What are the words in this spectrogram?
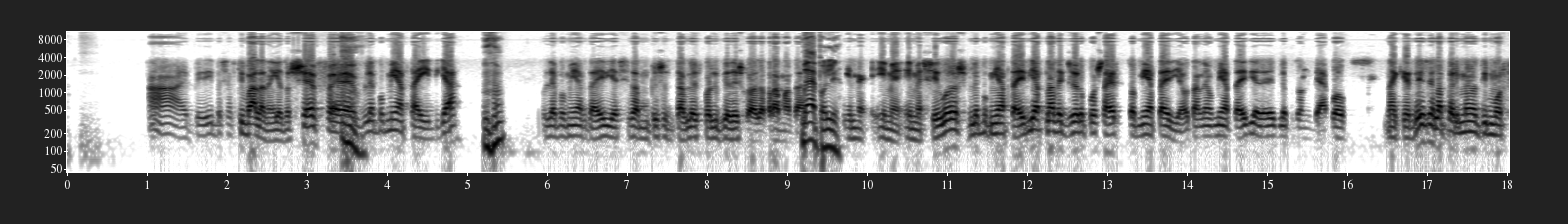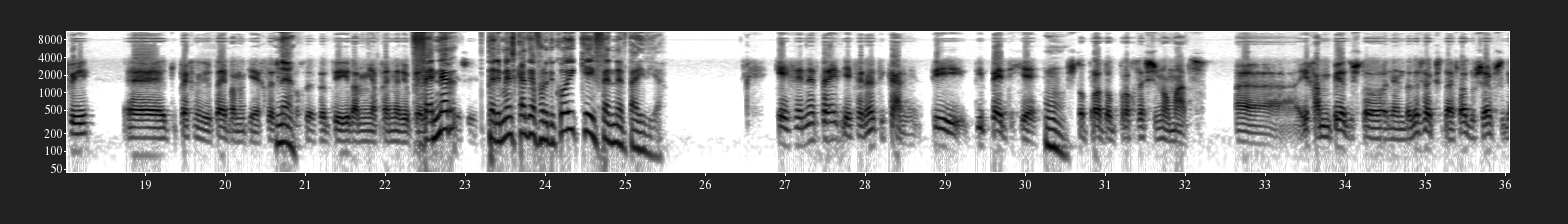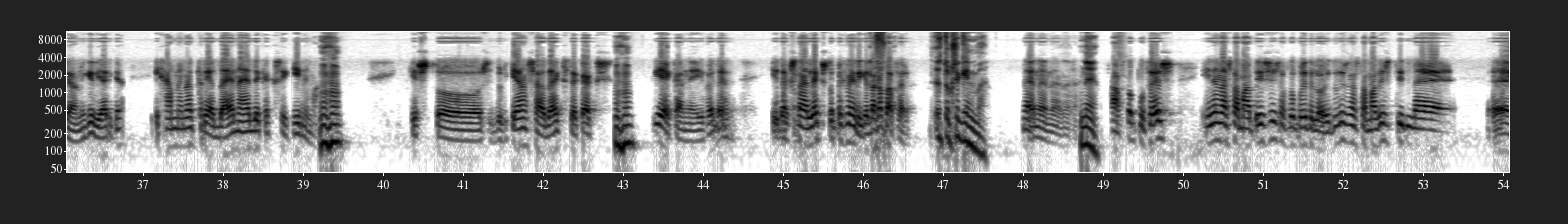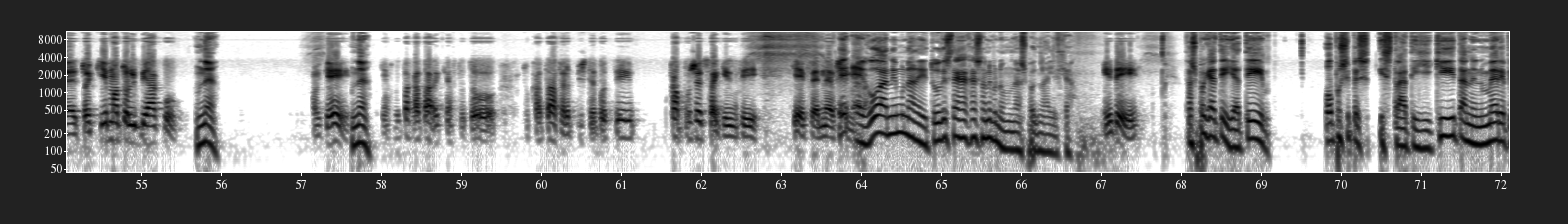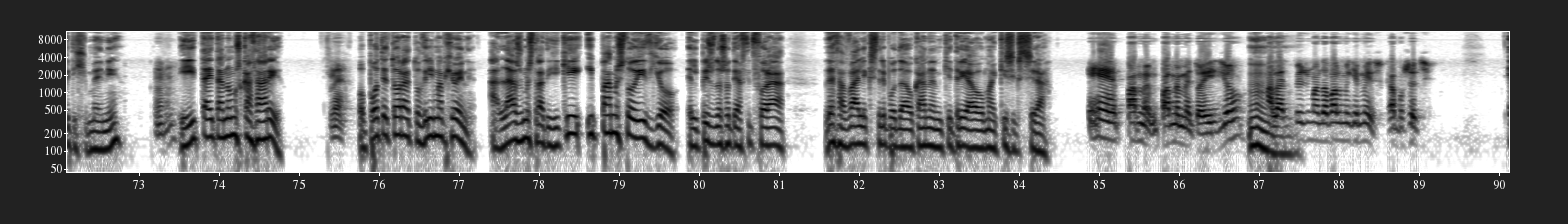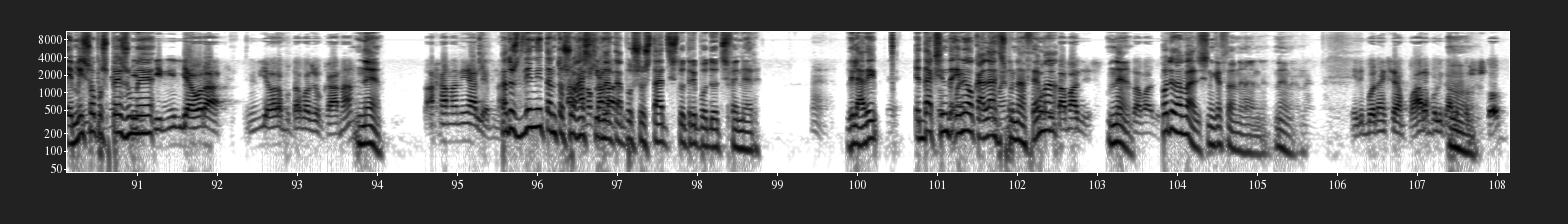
Α, επειδή είπες αυτοί βάλανε για το σεφ, ε, βλέπω μία από τα ίδια. Mm-hmm. Βλέπω μία από τα ίδια, εσύ θα μου πεις ότι τα βλέπεις πολύ πιο δύσκολα τα πράγματα. Ναι, πολύ. Είμαι, είμαι, είμαι σίγουρος. Βλέπω μία από τα ίδια, απλά δεν ξέρω πώς θα έρθει το μία από τα ίδια. Όταν λέω μία από τα ίδια δεν βλέπω τον Ολυμπιακό να κερδίζει, αλλά περιμένω τη μορφή ε, του παιχνιδιού. Τα είπαμε και χθες ναι. ότι είδαμε μια Φενέρ. Φενέρ, περιμένεις κάτι διαφορετικό ή και η Φενέρ τα ίδια; Και η Φενέρ τα ίδια. Η Φενέρ τι κάνει; Τι, τι πέτυχε στο πρώτο προχθεσινό μάτς; Ε, είχαμε πει ότι στο 94-67 τους ΣΕΦ στην κανονική διάρκεια είχαμε ένα 31-11 ξεκίνημα. Και στο, στην Τουρκία ένα 46-16. Τι έκανε η Φενέρ; Κοίταξε να ελέγξει το παιχνίδι και τα κατάφερε. Στο ξεκίνημα. Ναι, ναι, ναι, ναι. ναι. Αυτό που θες είναι να σταματήσεις, αυτό που ήθελε ο Ιτούδης, να σταματήσεις την, ε, ε, το κύμα του Ολυμπιακού. Ναι. OK. Okay. Ναι. Και αυτό, τα κατα... και αυτό το, το κατάφερε. Πιστεύω ότι κάπως έτσι θα κινηθεί και η Φενέρ ε, Εγώ αν ήμουν Ιτούδης θα είχα χάσει τον ύπνο μου να σου πω την αλήθεια. Γιατί; Θα σου πω γιατί. Γιατί όπως είπες η στρατηγική ήταν εν μέρει επιτυχημένη, mm-hmm. η ήττα ήταν όμως καθαρή. Ναι. Οπότε τώρα το δίλημα ποιο είναι; Αλλάζουμε στρατηγική ή πάμε στο ίδιο, ελπίζοντας ότι αυτή τη φορά δεν θα βάλει 6 τρίποντα ο Κάναν και τρία ο Μακίσικ στη σειρά; Ε, πάμε, πάμε με το ίδιο, αλλά ελπίζουμε να τα βάλουμε κι εμείς, κάπως έτσι. Εμείς όπως παίζουμε... Την, ίδια ώρα, την ίδια ώρα που τα βάζει ο Κάναν, ναι. τα χάναν οι άλλοι. Πάντως δεν ήταν τόσο άσχημα τα ποσοστά της στο τρίποντο της Φενέρ. Ναι. Δηλαδή, ναι. Εντάξει, είναι, είναι ο Καλάθης που είναι ένα θέμα. Πότε τα βάζεις. Ναι. Πότε τα βάζεις. Πότε τα βάζεις, είναι και αυτό. Ναι, ναι, ναι, ναι, ναι. Γιατί μπορεί να έχεις ένα πάρα πολύ καλό mm. ποσοστό,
